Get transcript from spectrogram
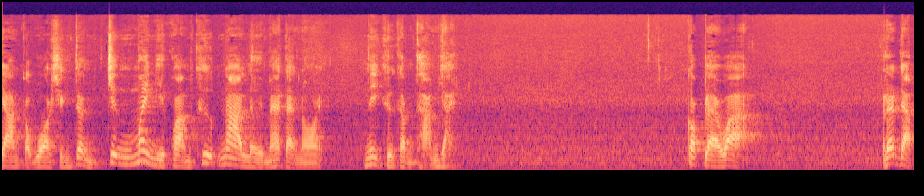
ยางกับวอชิงตันจึงไม่มีความคืบหน้าเลยแม้แต่น้อย นี่คือคำถามใหญ่ ก็แปลว่า ระดับ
